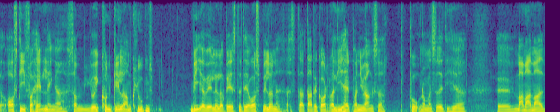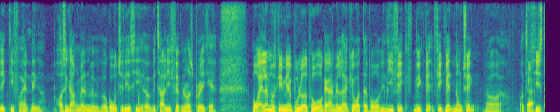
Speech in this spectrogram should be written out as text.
ofte i forhandlinger, som jo ikke kun gælder om klubbens ved og vel eller bedste, det er jo også spillerne. Altså, der, der er det godt at lige have et par nuancer på, når man sidder i de her øh, meget, meget, meget vigtige forhandlinger. Også en gang imellem, vi var gode til lige at sige, at vi tager lige fem minutters break her hvor alle måske mere bullerede på og gerne ville have gjort det, hvor vi lige fik, fik, fik vendt nogle ting, og, og til ja. sidst,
